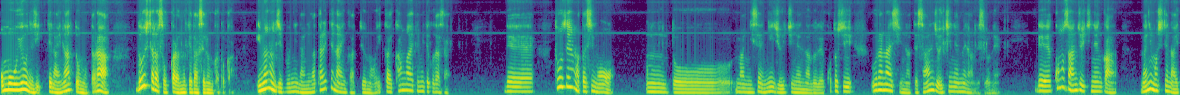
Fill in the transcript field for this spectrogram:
思うようにいってないなと思ったら、どうしたらそこから抜け出せるんかとか、今の自分に何が足りてないんかっていうのを一回考えてみてください。で、当然私も、うんと、まあ、2021年などで今年占い師になって31年目なんですよね。で、この31年間何もしてないっ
